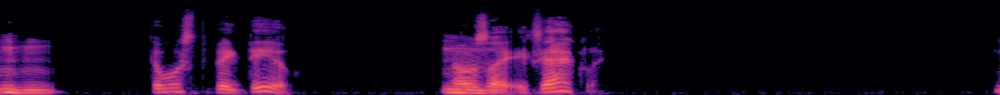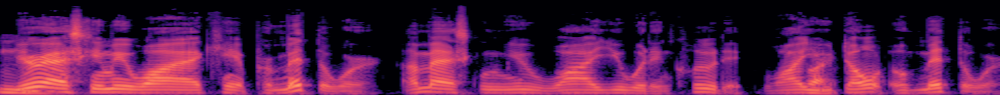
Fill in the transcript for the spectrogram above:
Mhm. then what's the big deal? I was Mhm. like, exactly. Mm. You're asking me why I can't permit the word. I'm asking you why you would include it, why you don't omit the word.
